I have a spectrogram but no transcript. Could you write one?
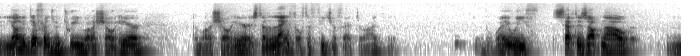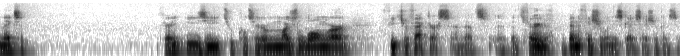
the only difference between what I show here and what I show here is the length of the feature vector, right? The way we've set this up now makes it fairly easy to consider much longer feature vectors and that's that's very beneficial in this case as you can see.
